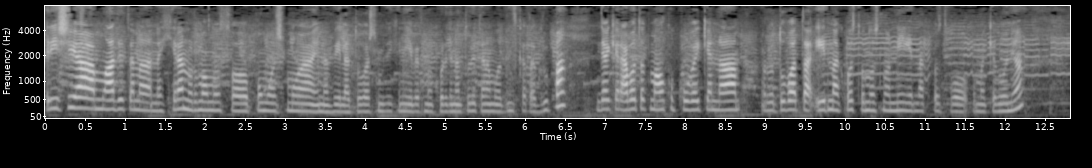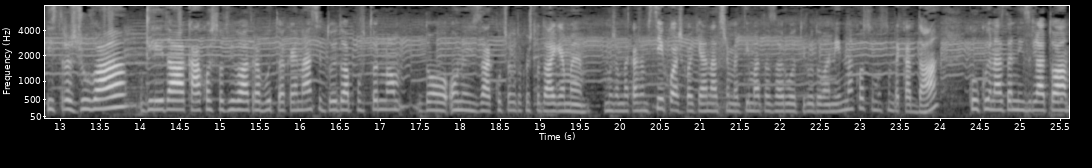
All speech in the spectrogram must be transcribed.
решија младите на, на Хира, нормално со помош моја и на Веле, тогаш бидејќи ние бевме координаторите на младинската група, да ќе работат малку повеќе на родовата еднаквост, односно нееднаквост во, во Македонија истражуваа, гледа како се одвиваат работите кај нас и дојдоа повторно до оној заклучок до кој што доаѓаме, можам да кажам, секогаш кога ќе ја начнеме темата за родот и родова нееднаквост, односно дека да, колку и нас да ни изгледа тоа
